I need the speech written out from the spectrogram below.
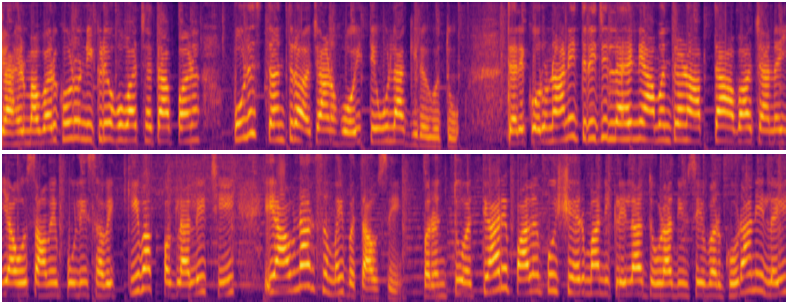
જાહેરમાં વરઘોડો નીકળ્યો હોવા છતાં પણ પોલીસ તંત્ર અજાણ હોય તેવું લાગી રહ્યું હતું. ત્યારે કોરોનાની ત્રીજી લહેરને આમંત્રણ આપતા આવા જાનૈયાઓ સામે પોલીસ હવે કેવા પગલાં લે છે એ આવનાર સમય બતાવશે. પરંતુ અત્યારે પાલનપુર શહેરમાં નીકળેલા ધોળા દિવસે વરઘોડાને લઈ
